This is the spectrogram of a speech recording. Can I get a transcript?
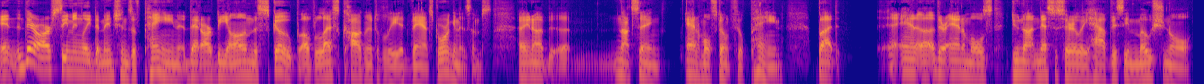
And there are seemingly dimensions of pain that are beyond the scope of less cognitively advanced organisms. Uh, you know, uh, not saying animals don't feel pain, but and other animals do not necessarily have this emotional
